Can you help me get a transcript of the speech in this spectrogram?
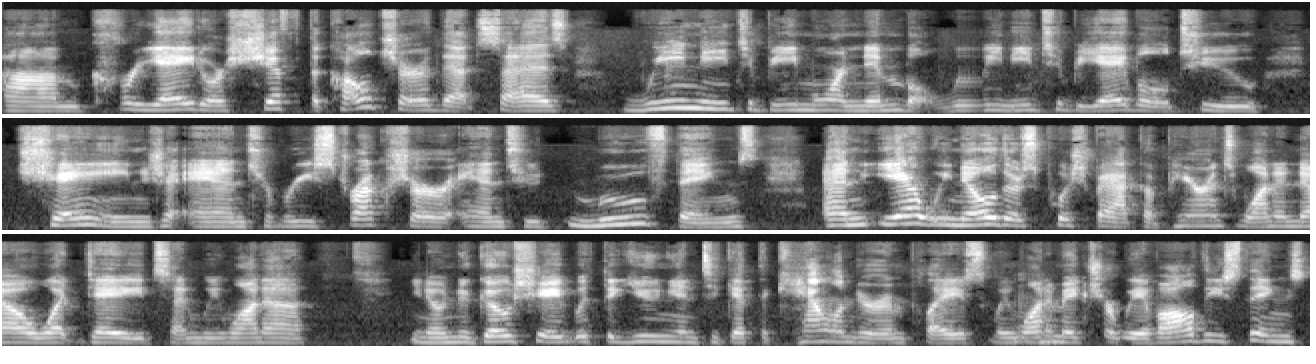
um, create or shift the culture that says we need to be more nimble. We need to be able to change and to restructure and to move things. And yeah, we know there's pushback of parents want to know what dates and we want to, you know, negotiate with the union to get the calendar in place. We mm-hmm. want to make sure we have all these things.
